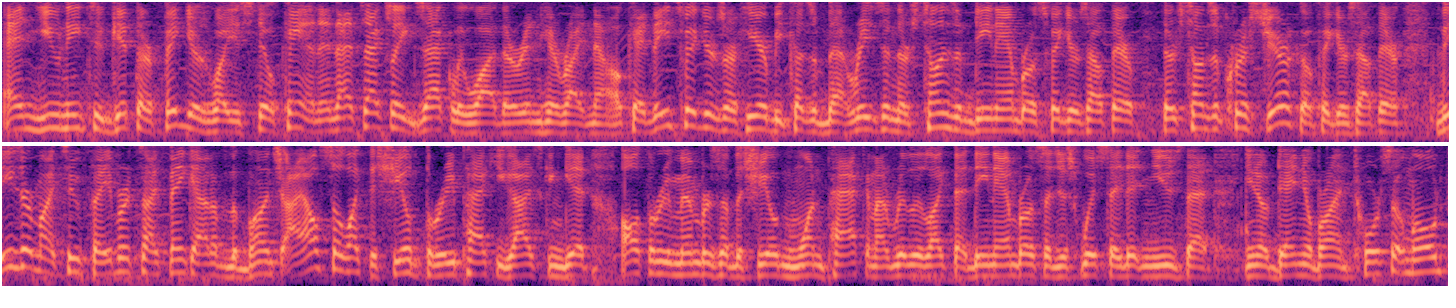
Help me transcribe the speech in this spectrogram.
and you need to get their figures while you still can, and that's actually exactly why they're in here right now, okay? These figures are here because of that reason. And there's tons of Dean Ambrose figures out there. There's tons of Chris Jericho figures out there. These are my two favorites, I think, out of the bunch. I also like the Shield 3-pack. You guys can get all three members of the Shield in one pack, and I really like that Dean Ambrose. I just wish they didn't use that, you know, Daniel Bryan torso mold.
